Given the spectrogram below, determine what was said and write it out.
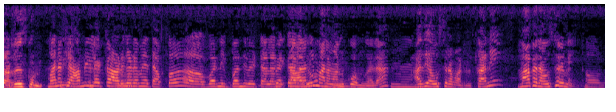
అర్థం చేసుకోండి. మన ఫ్యామిలీ లెక్క అడగడమే తప్ప ఎవరిని ఇబ్బంది పెట్టాలని కాదు. పెట్టాలని మనం అనుకోము కదా. అది అవసరం అంటారు. కానీ మాకు అది అవసరమే. అవును.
